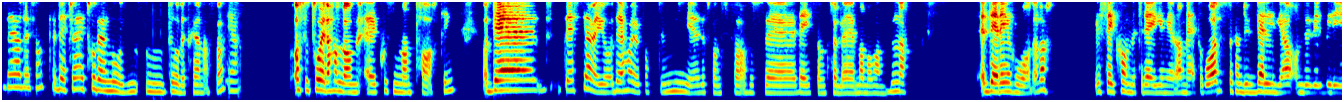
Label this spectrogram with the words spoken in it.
det er, det er sant. Det er ikke, jeg tror det er noe som burde trenes på. Ja. Og så tror jeg det handler om eh, hvordan man tar ting. Og det, det ser jeg jo, det har jeg jo fått mye respons fra hos eh, de som følger Mammamanden. At det de råder, da. Hvis jeg kommer til deg Mira, med et råd, så kan du velge om du vil bli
